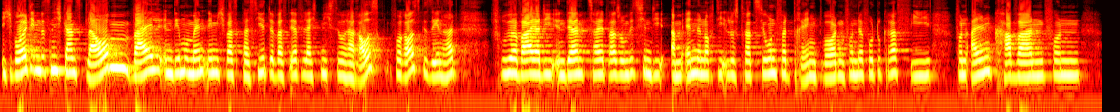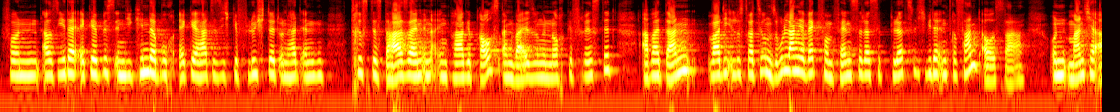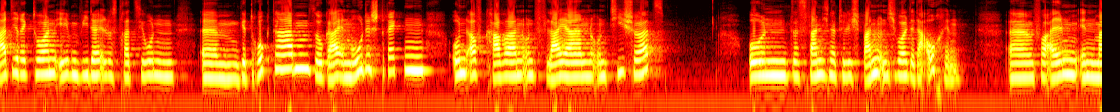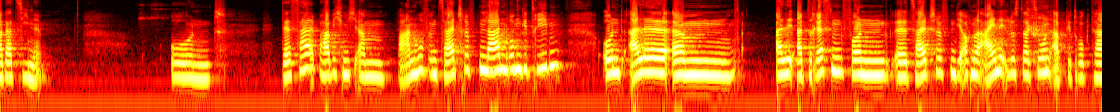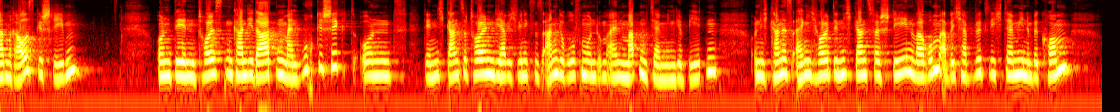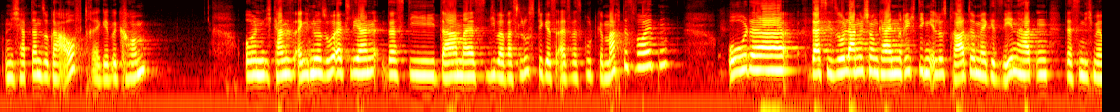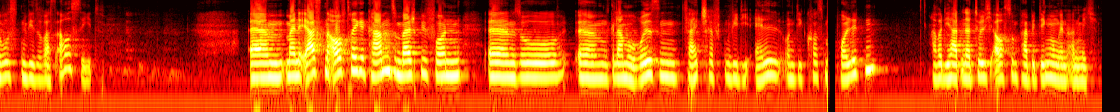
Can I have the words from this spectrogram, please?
ich wollte ihm das nicht ganz glauben, weil in dem Moment nämlich was passierte, was er vielleicht nicht so heraus, vorausgesehen hat. Früher war ja die, in der Zeit war so ein bisschen die, am Ende noch die Illustration verdrängt worden von der Fotografie, von allen Covern, von von aus jeder Ecke bis in die Kinderbuchecke hatte sich geflüchtet und hat ein tristes Dasein in ein paar Gebrauchsanweisungen noch gefristet. Aber dann war die Illustration so lange weg vom Fenster, dass sie plötzlich wieder interessant aussah. Und manche Artdirektoren eben wieder Illustrationen ähm, gedruckt haben, sogar in Modestrecken und auf Covern und Flyern und T-Shirts. Und das fand ich natürlich spannend und ich wollte da auch hin, äh, vor allem in Magazine. Und deshalb habe ich mich am Bahnhof im Zeitschriftenladen rumgetrieben und alle, ähm, alle Adressen von äh, Zeitschriften, die auch nur eine Illustration abgedruckt haben, rausgeschrieben und den tollsten Kandidaten mein Buch geschickt und den nicht ganz so tollen, die habe ich wenigstens angerufen und um einen Mappentermin gebeten. Und ich kann es eigentlich heute nicht ganz verstehen, warum, aber ich habe wirklich Termine bekommen und ich habe dann sogar Aufträge bekommen. Und ich kann es eigentlich nur so erklären, dass die damals lieber was Lustiges als was gut gemachtes wollten oder dass sie so lange schon keinen richtigen Illustrator mehr gesehen hatten, dass sie nicht mehr wussten, wie sowas aussieht. Ähm, meine ersten Aufträge kamen zum Beispiel von ähm, so ähm, glamourösen Zeitschriften wie die Elle und die Cosmopolitan. aber die hatten natürlich auch so ein paar Bedingungen an mich.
